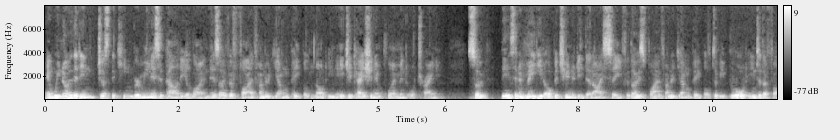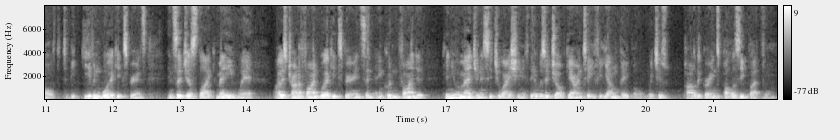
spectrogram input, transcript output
And we know that in just the Kingborough municipality alone, there's over 500 young people not in education, employment, or training. So there's an immediate opportunity that I see for those 500 young people to be brought into the fold, to be given work experience. And so, just like me, where I was trying to find work experience and, and couldn't find it, can you imagine a situation if there was a job guarantee for young people, which is part of the Greens policy platform,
